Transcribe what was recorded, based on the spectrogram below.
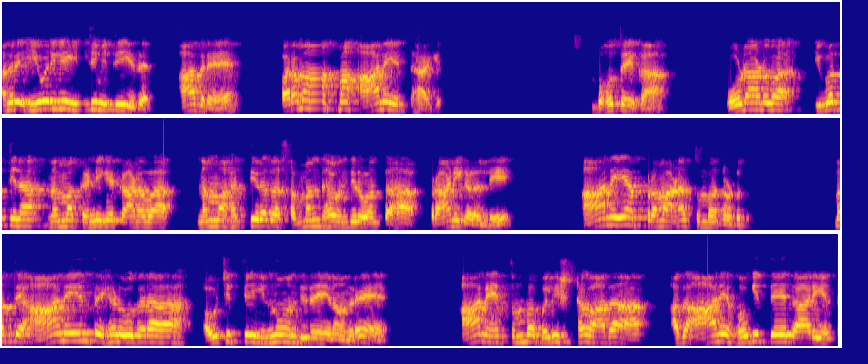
ಅಂದ್ರೆ ಇವರಿಗೆ ಇತಿಮಿತಿ ಇದೆ. ಆದ್ರೆ ಪರಮಾತ್ಮ ಆನೆ ಇದ್ದ ಹಾಗೆ. ಬಹುತೇಕ ಓಡಾಡುವ ಇವತ್ತಿನ ನಮ್ಮ ಕಣ್ಣಿಗೆ ಕಾಣುವ, ನಮ್ಮ ಹತ್ತಿರದ ಸಂಬಂಧ ಹೊಂದಿರುವಂತಹ ಪ್ರಾಣಿಗಳಲ್ಲಿ ಆನೆಯ ಪ್ರಮಾಣ ತುಂಬಾ ದೊಡ್ಡದು. ಮತ್ತೆ ಆನೆ ಅಂತ ಹೇಳುವುದರ ಔಚಿತ್ಯ ಇನ್ನೂ ಒಂದಿದೆ ಏನು ಅಂದ್ರೆ, ಆನೆ ತುಂಬಾ ಬಲಿಷ್ಠವಾದ, ಅದು ಆನೆ ಹೋಗಿದ್ದೇ ದಾರಿ ಅಂತ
